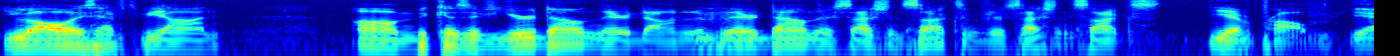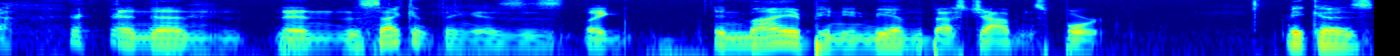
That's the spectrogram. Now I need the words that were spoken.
You always have to be on. Um, because if you're down, they're down. And if Mhm. they're down, their session sucks. And if their session sucks, you have a problem. Yeah. and then then the second thing is is like in my opinion, we have the best job in sport. Because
